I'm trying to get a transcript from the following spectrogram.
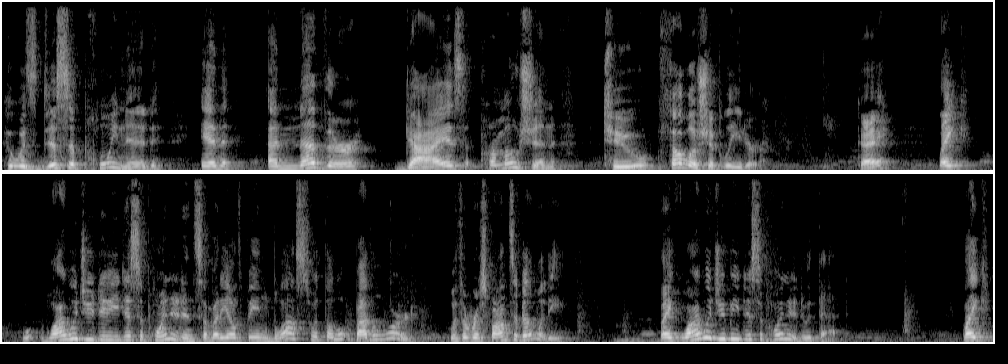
who was disappointed in another guy's promotion to fellowship leader. Okay? Like, why would you be disappointed in somebody else being blessed with the by the Lord with a responsibility? Like, why would you be disappointed with that? Like,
